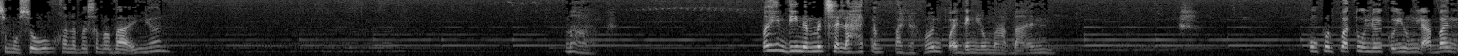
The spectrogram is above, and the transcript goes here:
Sumusuko ka na ba sa babaeng yon? Ma, ma, hindi naman sa lahat ng panahon pwedeng lumaban. Kung pagpatuloy ko yung laban,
